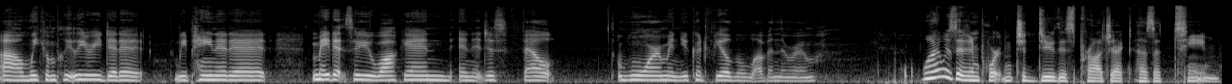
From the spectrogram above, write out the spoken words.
um, we completely redid it, we painted it, made it so you walk in and it just felt warm and you could feel the love in the room. Why was it important to do this project as a team?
